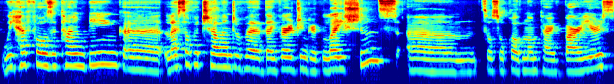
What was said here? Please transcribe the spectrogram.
we have for the time being uh, less of a challenge of uh, diverging regulations, um, so so-called non-tariff barriers,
